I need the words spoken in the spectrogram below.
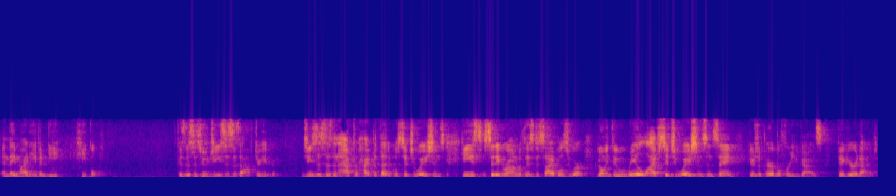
And they might even be people. Because this is who Jesus is after here. Jesus isn't after hypothetical situations. He's sitting around with his disciples who are going through real life situations and saying, Here's a parable for you guys. Figure it out.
